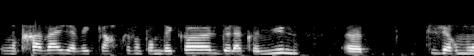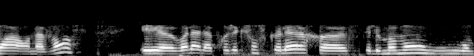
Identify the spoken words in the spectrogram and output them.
On travaille avec un représentant de l'école, de la commune, euh, plusieurs mois en avance. Et euh, voilà, la projection scolaire, euh, c'est le moment où on,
